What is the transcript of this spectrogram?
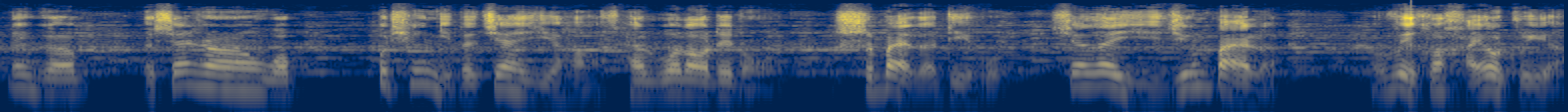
那个先生，我不听你的建议哈，才落到这种失败的地步。现在已经败了，为何还要追啊？”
